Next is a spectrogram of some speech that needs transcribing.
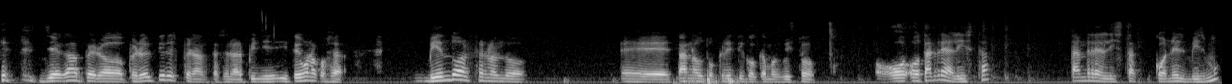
llega, pero, pero él tiene esperanzas en Alpine. Y, tengo una cosa, viendo al Fernando eh, tan autocrítico que hemos visto, o, tan realista, tan realista con él mismo,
